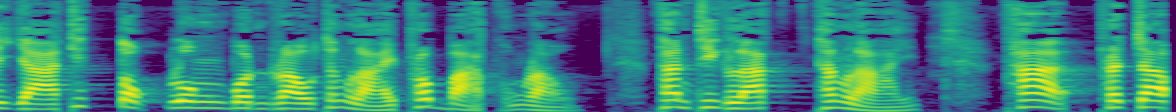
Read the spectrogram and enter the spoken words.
ชญาที่ตกลงบนเราทั้งหลายเพราะบาปของเรา ท่านที่รักทั้งหลาย ถ้าพระเจ้า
